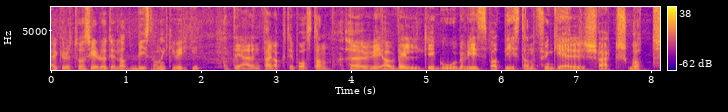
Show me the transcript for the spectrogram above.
Aukrust, hva sier du til at bistand ikke virker? Det er en feilaktig påstand. Eh, vi har veldig gode bevis på at bistand fungerer svært godt.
